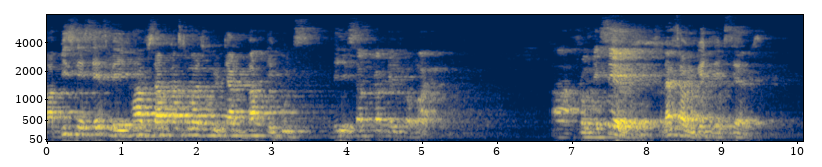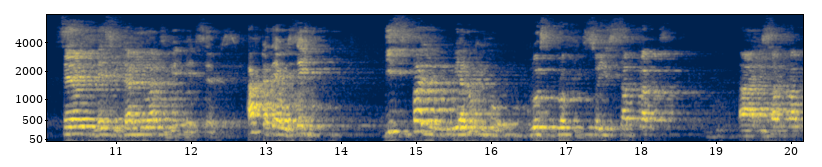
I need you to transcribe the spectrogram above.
uh, businesses may have some customers who return back the goods. Then you subtract them from what? Uh, from the sales. So that's how you get net sales. Sales less returning ones, you get net sales. After that, we say this value we are looking for gross profit. So you subtract, uh, you subtract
